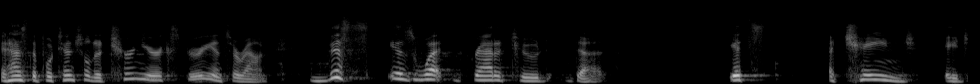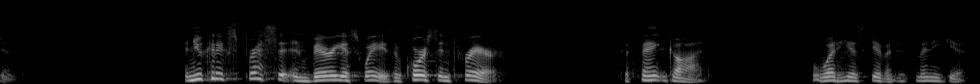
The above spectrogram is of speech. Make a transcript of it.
It has the potential to turn your experience around. This is what gratitude does it's a change agent. And you can express it in various ways. Of course, in prayer, to thank God for what He has given, His many gifts.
